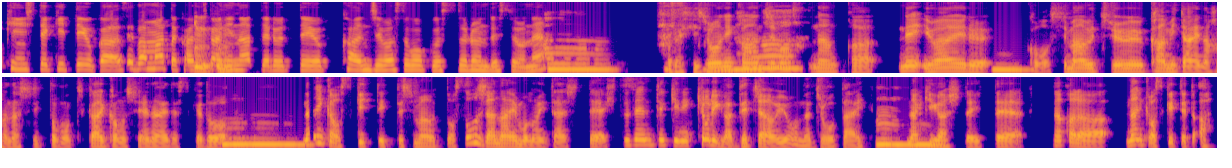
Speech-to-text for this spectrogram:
う、禁止的っていうか、狭まった価値観になってるっていう感じはすごくするんですよね。うんこれ非常に感じます。な。んか、ね、いわゆる、うん。こう、島宇宙化みたいな話とも近いかもしれないですけど、うん。何かを好きって言ってしまうと、そうじゃないものに対して必然的に距離が出ちゃうような状態な気がしていて、だから何かを好きって言うと、あ、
